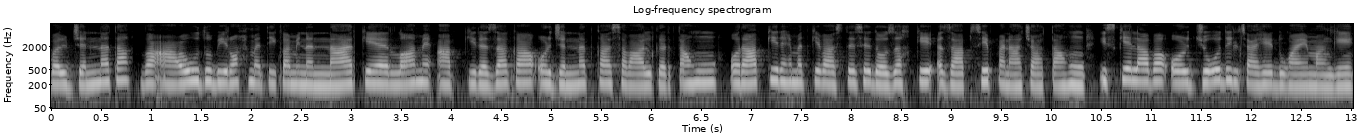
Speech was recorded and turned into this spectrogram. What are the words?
والجنت واعوذ برحمتک من النار۔ کہ اللہ، میں آپ کی رضا کا اور جنت کا سوال کرتا ہوں اور آپ کی رحمت کے واسطے سے دوزخ کے عذاب سے پناہ چاہتا ہوں۔ اس کے علاوہ اور جو دل چاہے دعائیں مانگیں۔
